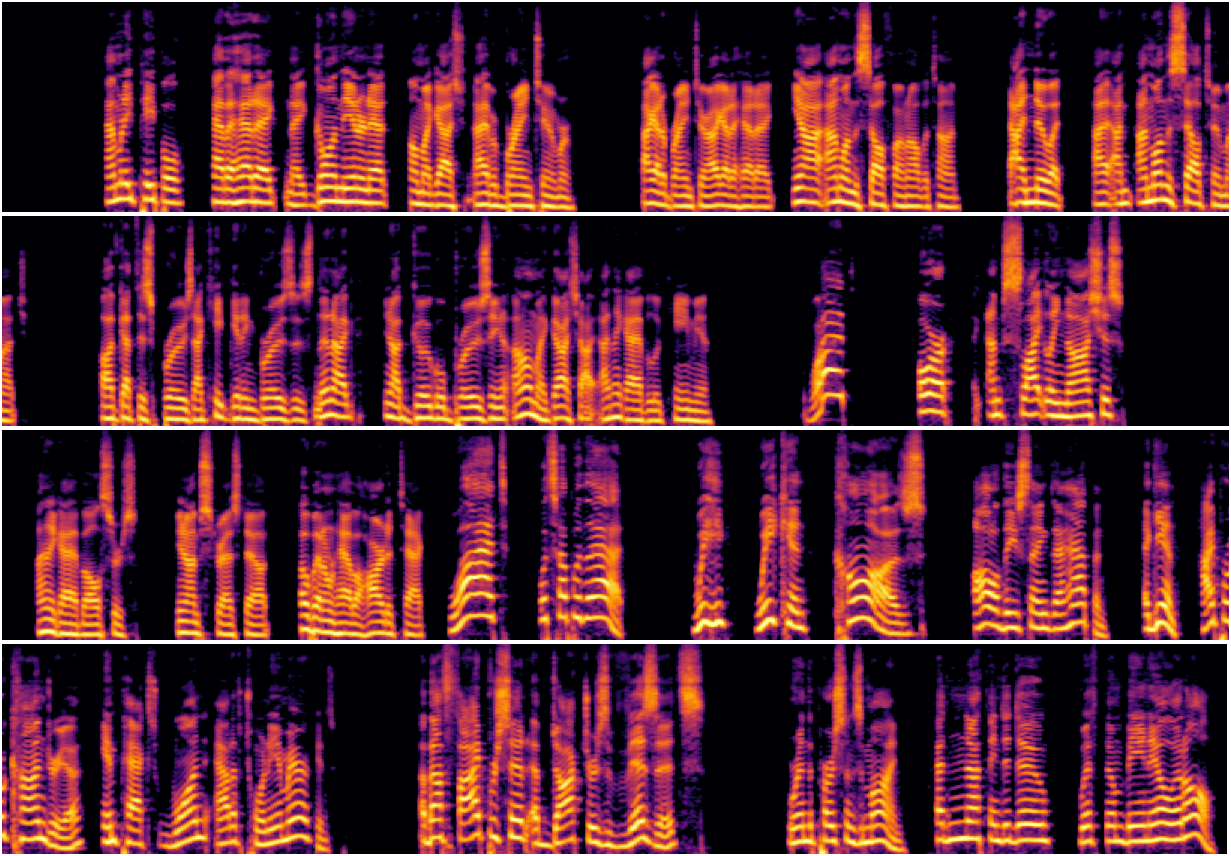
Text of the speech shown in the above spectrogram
how many people have a headache and they go on the internet? Oh my gosh, I have a brain tumor. I got a brain tumor. I got a headache. You know, I, am on the cell phone all the time. I knew it. I, I'm I'm on the cell too much. Oh, I've got this bruise. I keep getting bruises, and then I, you know, I Google bruising. Oh my gosh, I, I think I have leukemia. What? Or I'm slightly nauseous. I think I have ulcers. You know, I'm stressed out. Hope I don't have a heart attack. What? What's up with that? We we can cause all of these things to happen. Again, hypochondria impacts one out of 20 Americans. About 5% of doctors' visits were in the person's mind. Had nothing to do with them being ill at all.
